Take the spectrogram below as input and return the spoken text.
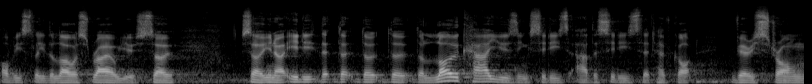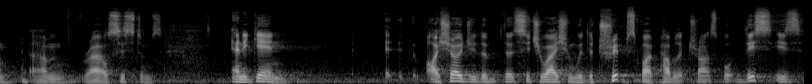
obviously, the lowest rail use. So, so you know, it the, the, the, the low car using cities are the cities that have got very strong um, rail systems. And again, I showed you the, the situation with the trips by public transport. This is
